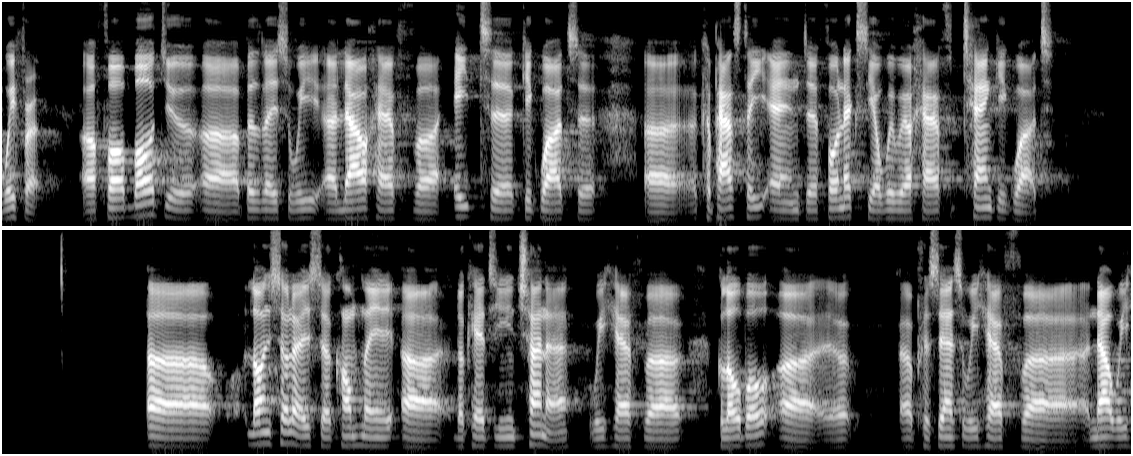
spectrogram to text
wafer. for module business, we now have 8 gigawatt capacity, and for next year we will have 10 gigawatt. LONGi Solar is a company uh, located in China. We have uh, global uh, uh presence. We have uh, now we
